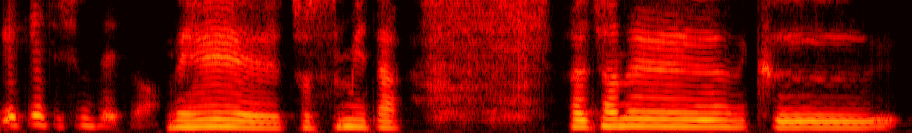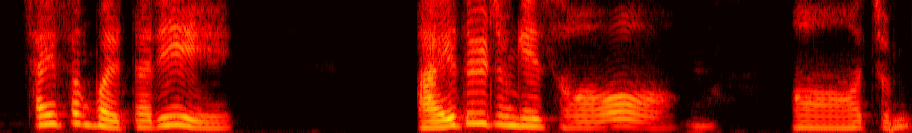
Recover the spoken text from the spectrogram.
얘기해 주시면 되죠. 네, 좋습니다. 아, 저는 그 사회성 발달이 아이들 중에서 음. 어, 좀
